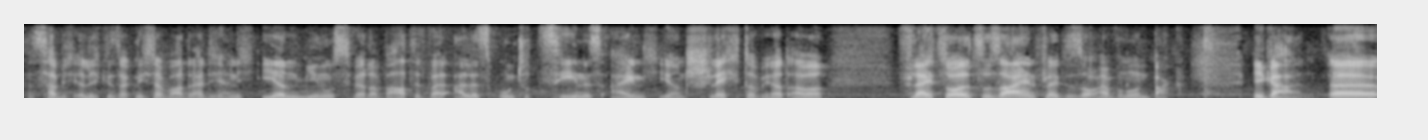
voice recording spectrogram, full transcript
Das habe ich ehrlich gesagt nicht erwartet. Hätte ich eigentlich eher einen Minuswert erwartet, weil alles unter 10 ist eigentlich eher ein schlechter Wert. Aber vielleicht soll es so sein, vielleicht ist es auch einfach nur ein Bug. Egal. Äh,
